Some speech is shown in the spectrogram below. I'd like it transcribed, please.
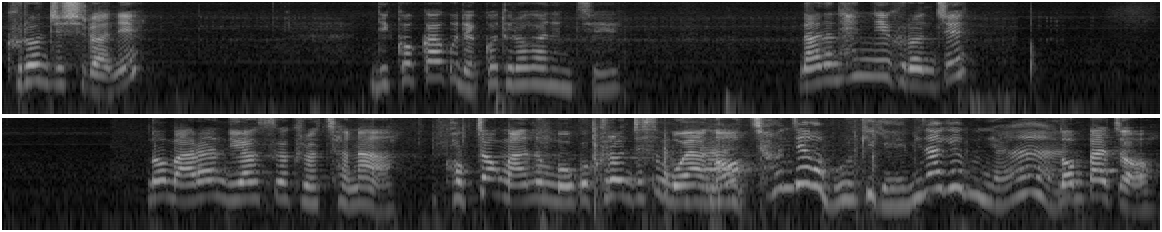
그런 짓이라니? 네 거 까고 내 거 들어가는 짓. 나는 했니 그런 짓? 너 말하는 뉘앙스가 그렇잖아. 걱정 많은 뭐고 그런 짓은 뭐야 너? 천재가 뭐 이렇게 예민하게 구냐? 넌 빠져.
